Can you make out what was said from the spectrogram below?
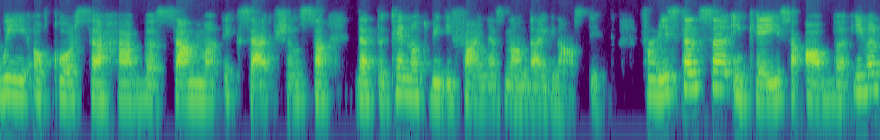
we of course have some exceptions that cannot be defined as non-diagnostic. For instance, in case of even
